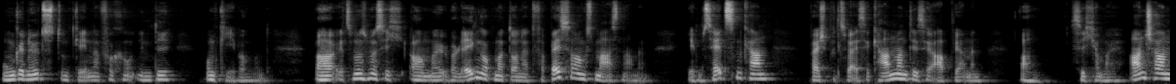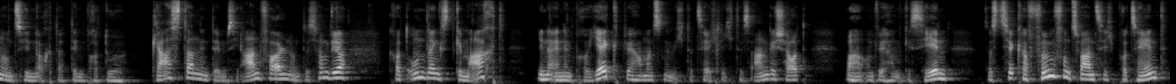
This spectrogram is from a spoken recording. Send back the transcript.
ungenützt und gehen einfach in die Umgebung. Und äh, jetzt muss man sich äh, mal überlegen, ob man da nicht Verbesserungsmaßnahmen eben setzen kann. Beispielsweise kann man diese Abwärmen äh, sich einmal anschauen und sie nach der Temperatur clustern, indem sie anfallen. Und das haben wir gerade unlängst gemacht in einem Projekt. Wir haben uns nämlich tatsächlich das angeschaut äh, und wir haben gesehen, dass circa 25 Prozent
